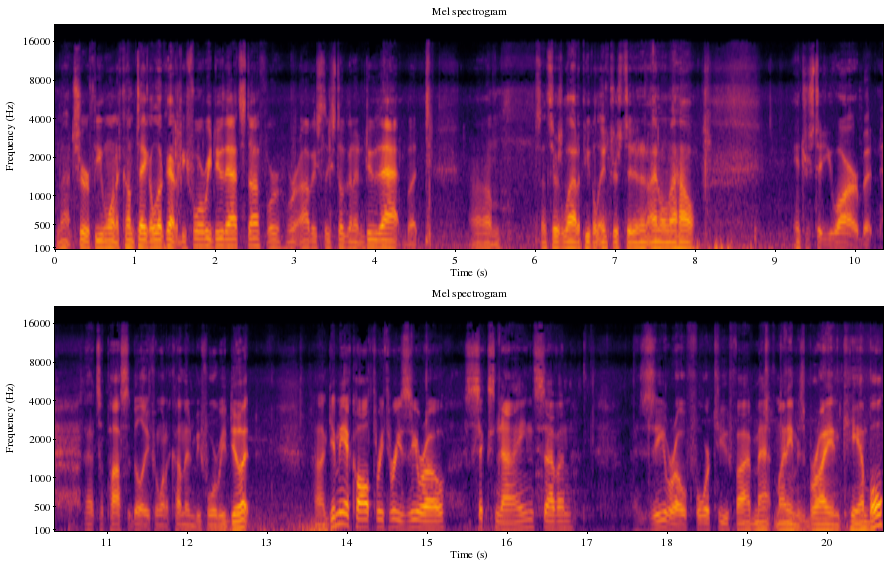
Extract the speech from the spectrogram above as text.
I'm not sure if you want to come take a look at it before we do that stuff. We're, we're obviously still going to do that, but um, since there's a lot of people interested in it, I don't know how interested you are, but that's a possibility if you want to come in before we do it. Uh, give me a call, 330-697-0425. Matt, my name is Brian Campbell,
